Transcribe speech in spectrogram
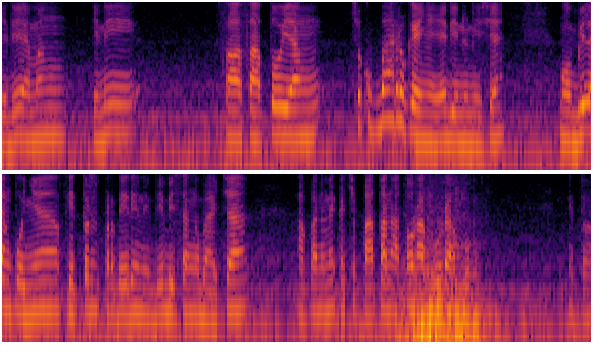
Jadi emang ini salah satu yang cukup baru kayaknya ya di Indonesia. Mobil yang punya fitur seperti ini nih, dia bisa ngebaca apa namanya kecepatan atau rambu-rambu. Gitu.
